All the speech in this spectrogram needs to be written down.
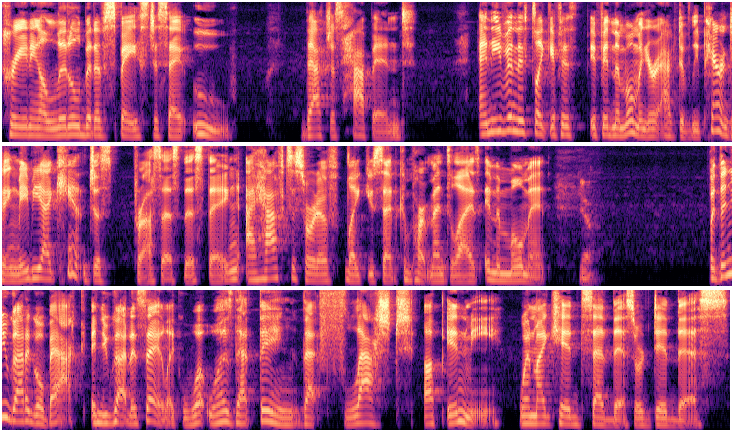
creating a little bit of space to say, ooh, that just happened. And even if like if if in the moment you're actively parenting, maybe I can't just process this thing. I have to sort of like you said compartmentalize in the moment. Yeah. But then you got to go back and you got to say like what was that thing that flashed up in me when my kid said this or did this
